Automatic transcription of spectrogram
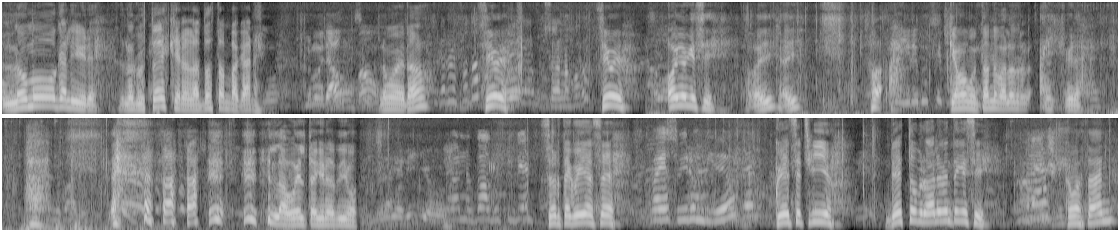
Lomo calibre, lo que ustedes quieran, las dos están bacanas. ¿Lomo vetado? ¿Lomo vetado? Sí, obvio. Sí, obvio. Obvio que sí. Ahí, ahí. Ah, Quedamos apuntando para el otro. Ay, mira. Ah. La vuelta que nos dimos. Que. Suerte, cuídense. ¿Vaya a subir un video? Cuídense, chiquillos. De esto probablemente que sí. ¿Cómo están? Bien.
